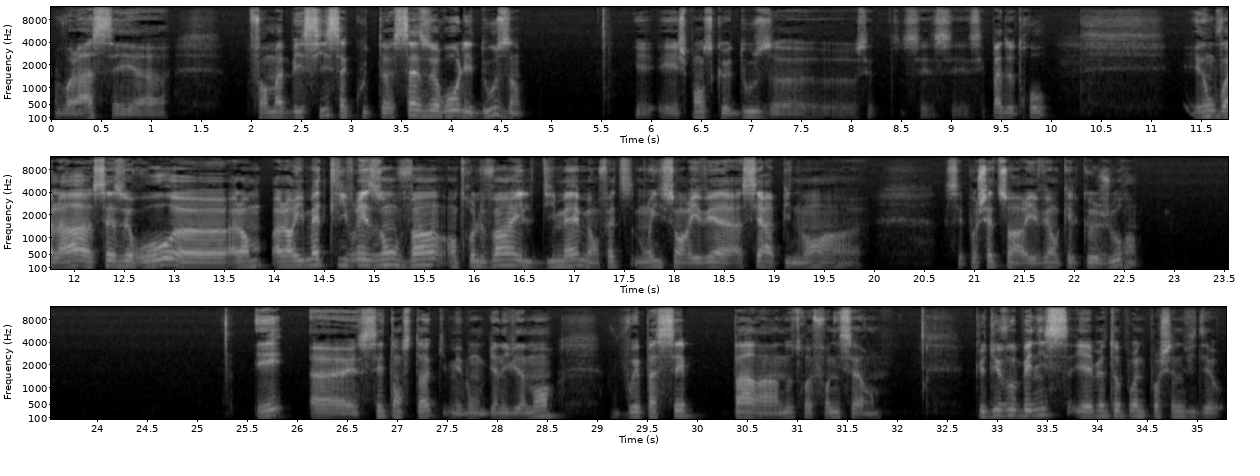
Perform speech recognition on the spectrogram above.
Voilà, c'est euh, format B6, ça coûte 16 euros les 12. Et, je pense que 12, euh, c'est pas de trop. Et donc voilà, 16 euros. Euh, alors, alors ils mettent livraison 20 entre le 20 et le 10 mai, mais en fait, moi ils sont arrivés assez rapidement. Hein. Ces pochettes sont arrivées en quelques jours. Et euh, c'est en stock, mais bon, bien évidemment, vous pouvez passer par un autre fournisseur. Que Dieu vous bénisse et à bientôt pour une prochaine vidéo.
